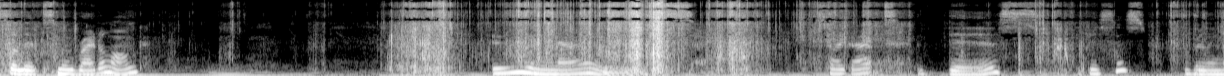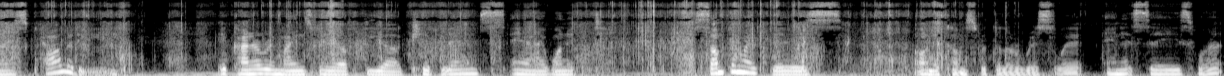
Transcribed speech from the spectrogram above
So let's move right along. Ooh, nice. So i got this. This is really nice quality it kind of reminds me of the uh, Kipling's and I wanted something like this. Oh, and it comes with the little wristlet and it says what?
